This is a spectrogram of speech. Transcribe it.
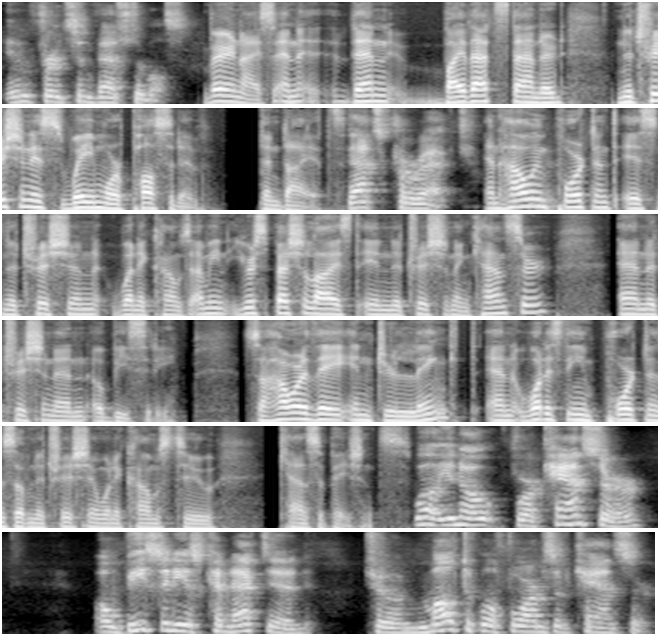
in fruits and vegetables. Very nice. And then by that standard, nutrition is way more positive than diet. That's correct. And how important is nutrition when it comes? I mean, you're specialized in nutrition and cancer and nutrition and obesity. So how are they interlinked and what is the importance of nutrition when it comes to cancer patients? Well, you know, for cancer, obesity is connected to multiple forms of cancer,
